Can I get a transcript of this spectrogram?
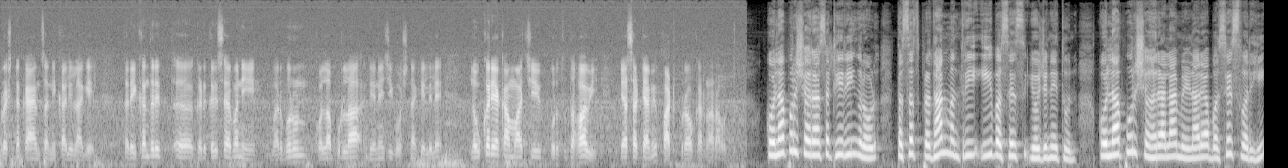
प्रश्न कायमचा निकाली लागेल. तर एकंदरीत गडकरी साहेबांनी भरभरून कोल्हापूरला देण्याची घोषणा केलेली आहे. लवकर या कामाची पूर्तता व्हावी यासाठी आम्ही पाठपुरावा करणार आहोत. कोल्हापूर शहरासाठी रिंग रोड तसंच प्रधानमंत्री ई बसेस योजनेतून कोल्हापूर शहराला मिळणाऱ्या बसेसवरही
